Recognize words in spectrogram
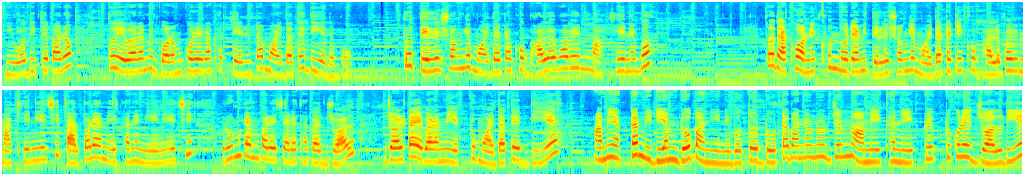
ঘিও দিতে পারো। তো এবার আমি গরম করে রাখা তেলটা ময়দাতে দিয়ে দেবো। তো তেলের সঙ্গে ময়দাটা খুব ভালোভাবে মাখিয়ে নেব। তো দেখো, অনেকক্ষণ ধরে আমি তেলের সঙ্গে ময়দাটাকে খুব ভালোভাবে মাখিয়ে নিয়েছি। তারপরে আমি এখানে নিয়ে নিয়েছি রুম টেম্পারেচারে থাকা জল। জলটা এবার আমি একটু ময়দাতে দিয়ে আমি একটা মিডিয়াম ডো বানিয়ে নেব। তো ডোটা বানানোর জন্য আমি এখানে একটু একটু করে জল দিয়ে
